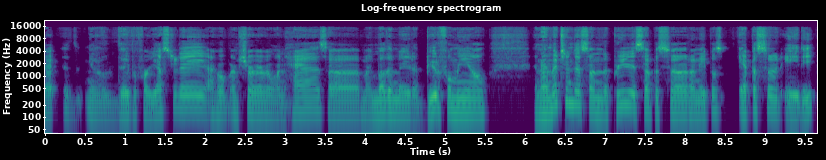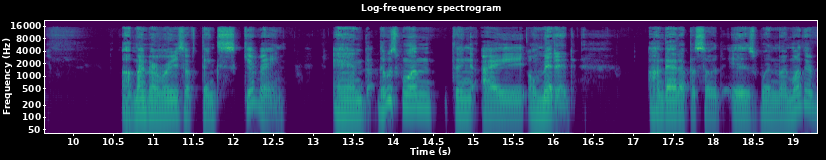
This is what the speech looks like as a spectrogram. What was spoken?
that you know, the day before yesterday. I hope I'm sure everyone has. Uh, my mother made a beautiful meal, and I mentioned this on the previous episode on episode 80 of my memories of Thanksgiving. And there was one thing I omitted on that episode is when my mother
